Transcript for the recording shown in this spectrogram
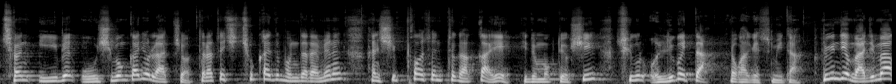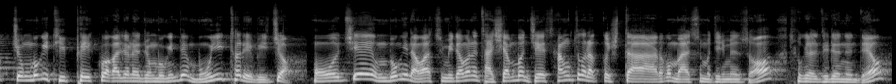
29,250원까지 올랐죠. 따라서 시초까지 본다라면 한 10% 가까이 이 종목도 역시 수익을 올리고 있다라고 하겠습니다. 그리고 이제 마지막 종목이 딥페이크와 관련된 종목인데 모니터 랩이죠. 어제 음봉이 나왔습니다만 다시 한번 재상승을 할 것이다 라고 말씀을 드리면서 소개를 드렸는데요.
